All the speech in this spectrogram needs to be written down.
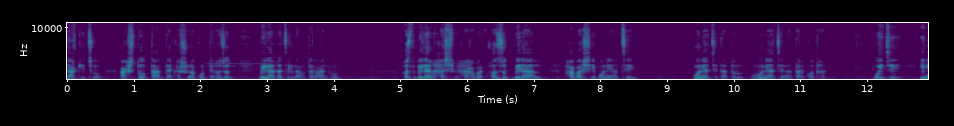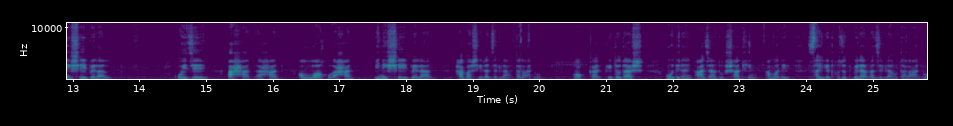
যা কিছু আসতো তার দেখাশোনা করতেন হজরত বিলাল রাজিল্লাহ তালা আনহু। হজরত বিলাল হজরত বিলাল হাবাসি মনে আছে? মনে আছে তা তোর, মনে আছে না তার কথা? ওই যে ইনি সেই বেলাল। ওই যে আহাদ আহাদ, আল্লাহ আহাদ, ইনি সেই বেলাল হাবাসি রাজিল্লাহ তালা আনহু। মক্কার কৃতদাস, মদিনায় আজাদ ও স্বাধীন আমাদের সাইয়দ হজরত বিলাল রাজিল্লাহ তালা আনহু।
